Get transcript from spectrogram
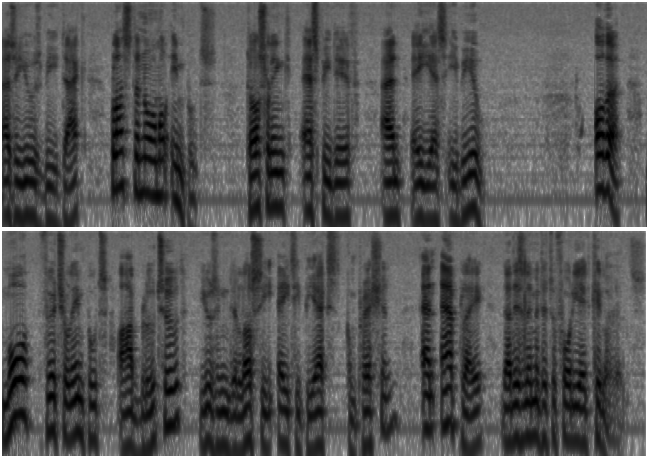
as a USB DAC, plus the normal inputs, Toslink, SPDIF and AES EBU. Other more virtual inputs are Bluetooth using the lossy aptX compression and AirPlay that is limited to 48 kHz.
